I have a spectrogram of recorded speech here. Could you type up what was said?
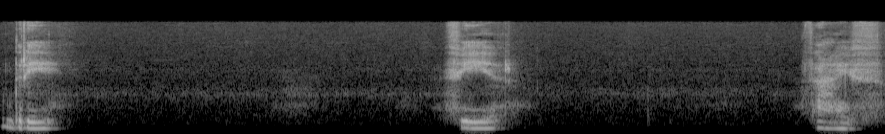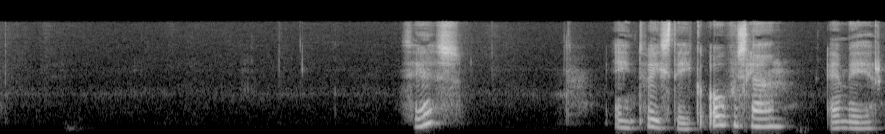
3 4 vijf, zes, 1, 2 steken overslaan en weer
